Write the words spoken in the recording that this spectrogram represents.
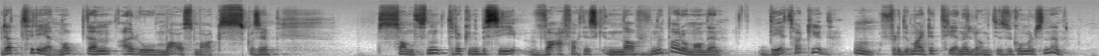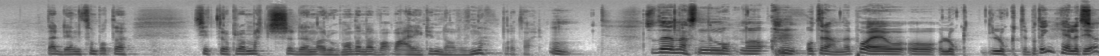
Det å trene opp den aroma- og smaks si, til å kunne besi hva er faktisk navnet på aromaen din, det tar tid. Fordi du må egentlig trene langtidshukommelsen din. Det er den som på en måte sitter og prøver å matche den aromaen med hva, hva er egentlig navnet på dette her. Så det er nesten måten å, å trene på, er å, å luk, lukte på ting hele tida.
